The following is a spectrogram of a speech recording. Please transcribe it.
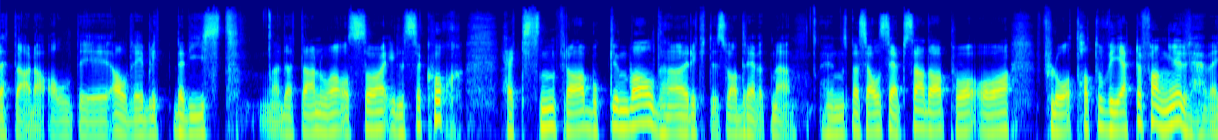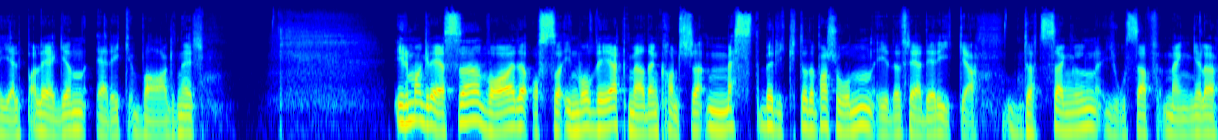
dette er da aldri, aldri blitt bevist. Dette er noe også Ilse Koch, heksen fra Buchenwald, ryktes å ha drevet med. Hun spesialiserte seg da på å flå tatoverte fanger ved hjelp av legen Erik Wagner. Irma Grese var også involvert med den kanskje mest beryktede personen i Det tredje riket, dødsengelen Josef Mengele.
